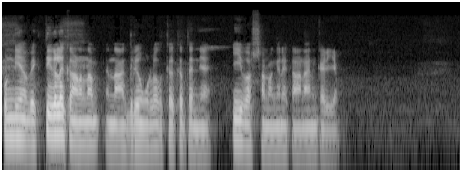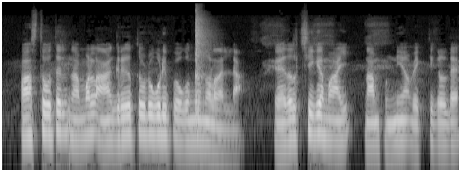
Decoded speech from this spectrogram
പുണ്യ വ്യക്തികളെ കാണണം എന്ന ആഗ്രഹമുള്ളവർക്കൊക്കെ തന്നെ ഈ വർഷം അങ്ങനെ കാണാൻ കഴിയും. വാസ്തവത്തിൽ നമ്മൾ ആഗ്രഹത്തോടു കൂടി പോകുന്നു എന്നുള്ളതല്ല. ഏതർച്ഛികമായി നാം പുണ്യ വ്യക്തികളുടെ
